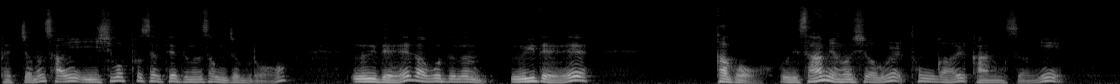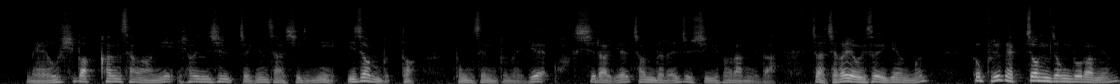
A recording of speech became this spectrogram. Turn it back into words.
100점은 상위 25%에 드는 성적으로 의대에 가고 드는 의대에 가고 의사 면허 시험을 통과할 가능성이 매우 희박한 상황이 현실적인 사실이니 이전부터 동생분에게 확실하게 전달해 주시기 바랍니다. 자, 제가 여기서 얘기한 건 토플이 100점 정도라면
